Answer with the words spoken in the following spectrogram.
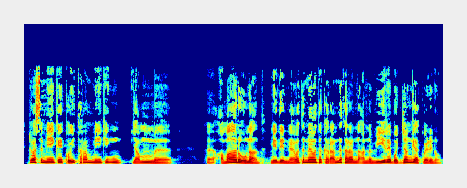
ඊට පස්සේ මේකේ කොයිතරම් මේකෙන් යම් අමාරු වුණත් මේ දේ නැවත නැවත කරන්න කරන්න අන්න වීරය බොජ්ජංගයක් වැඩෙනවා.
